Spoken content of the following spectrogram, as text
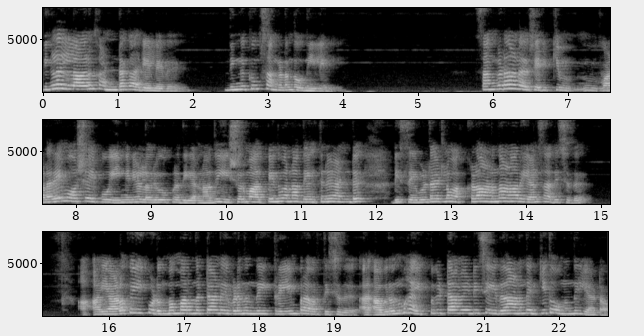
നിങ്ങൾ എല്ലാവരും കണ്ട കാര്യല്ലേ ഇത്? നിങ്ങൾക്കും സങ്കടം തോന്നിയില്ലേ? സങ്കടമാണ് ശരിക്കും. വളരെ മോശമായി പോയി. ഇങ്ങനെയുള്ള ഒരു പ്രതികരണം. അത് ഈശ്വർ മാൽപ്പേ എന്ന് പറഞ്ഞ അദ്ദേഹത്തിന് രണ്ട് ഡിസേബിൾഡ് ആയിട്ടുള്ള മക്കളാണെന്നാണ് അറിയാൻ സാധിച്ചത്. അയാളൊക്കെ ഈ കുടുംബം മറന്നിട്ടാണ് ഇവിടെ നിന്ന് ഇത്രയും പ്രവർത്തിച്ചത്. അവരൊന്നും ഹൈപ്പ് കിട്ടാൻ വേണ്ടി ചെയ്തതാണെന്ന് എനിക്ക് തോന്നുന്നില്ല കേട്ടോ.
